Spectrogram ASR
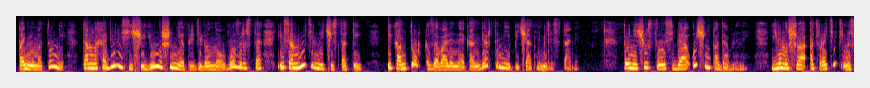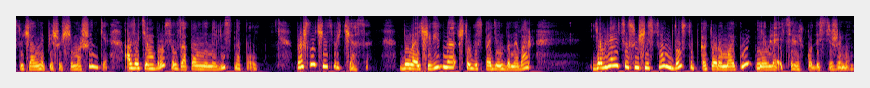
Помимо Тони, там находились еще юноши неопределенного возраста и сомнительной чистоты, и конторка, заваленная конвертами и печатными листами. Тони чувствовала себя очень подавленной. Юноша отвратительно стучал на пишущей машинке, а затем бросил заполненный лист на пол. Прошло четверть часа. Было очевидно, что господин Бонневар является существом, доступ к которому отнюдь не является легко достижимым.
